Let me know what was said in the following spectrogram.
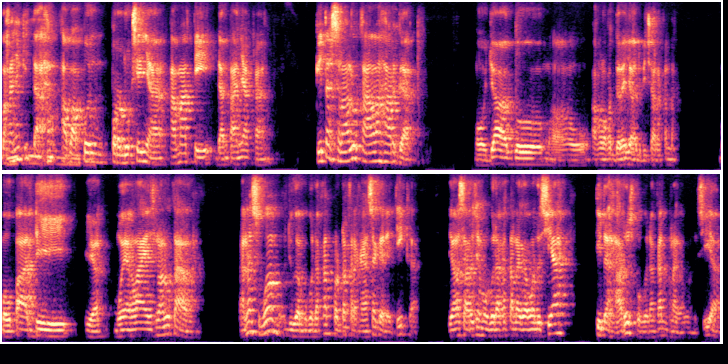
Makanya kita hmm. apa pun produksinya amati dan tanyakan. Kita selalu kalah harga. Mau jagung, mau ah, kalau kedelai jangan dibicarakan lah. Mau padi, ya, mau yang lain selalu kalah. Karena semua juga menggunakan produk rekayasa genetika. Yang seharusnya menggunakan tenaga manusia tidak harus menggunakan tenaga manusia.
